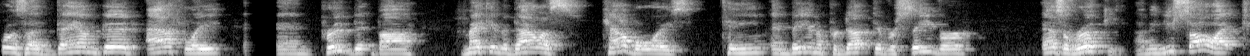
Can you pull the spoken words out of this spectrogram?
was a damn good athlete and proved it by making the Dallas Cowboys team and being a productive receiver as a rookie. I mean, you saw it.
